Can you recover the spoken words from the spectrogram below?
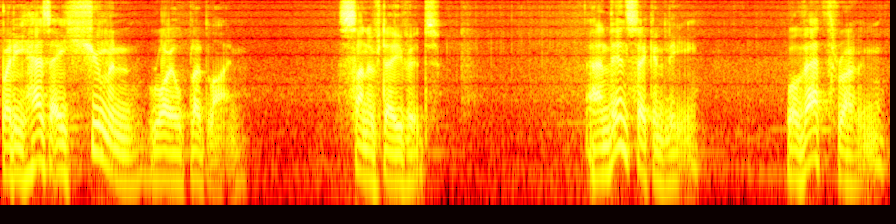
but he has a human royal bloodline, Son of David. And then, secondly, well, that throne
